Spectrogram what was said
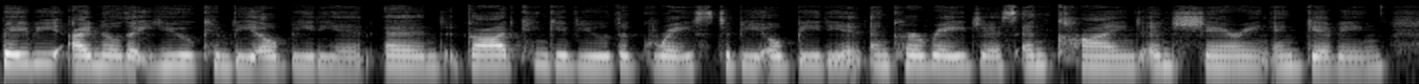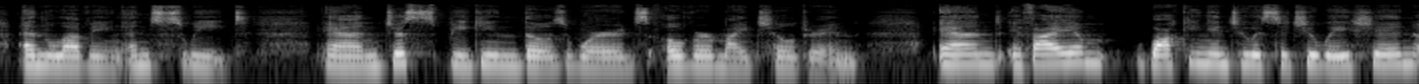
baby, I know that you can be obedient and God can give you the grace to be obedient and courageous and kind and sharing and giving and loving and sweet. And just speaking those words over my children. And if I am walking into a situation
